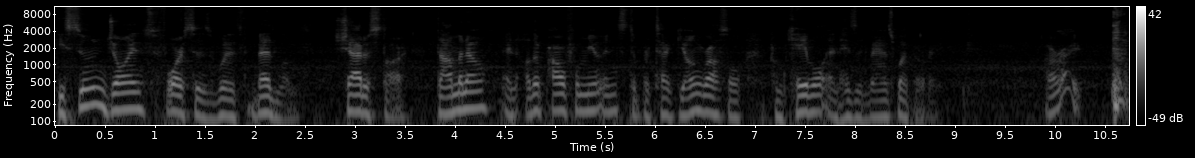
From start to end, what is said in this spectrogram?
He soon joins forces with Bedlam, Shatterstar, Domino, and other powerful mutants to protect young Russell from Cable and his advanced weaponry. All right.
